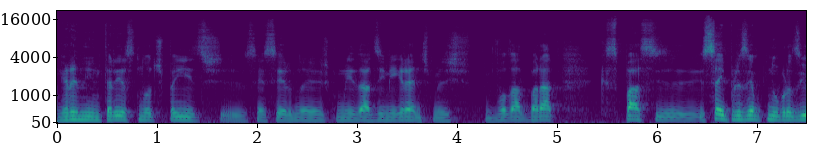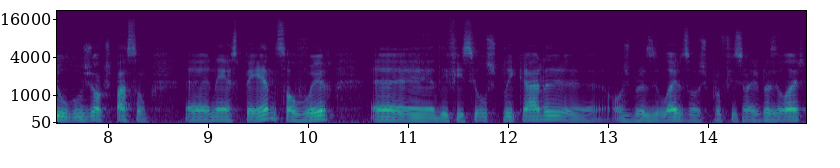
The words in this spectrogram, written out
grande interesse noutros países, sem ser nas comunidades imigrantes, mas vou dar de barato que se passe. Sei, por exemplo, no Brasil os jogos passam na SPN, salvo erro. É difícil explicar aos brasileiros, aos profissionais brasileiros,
